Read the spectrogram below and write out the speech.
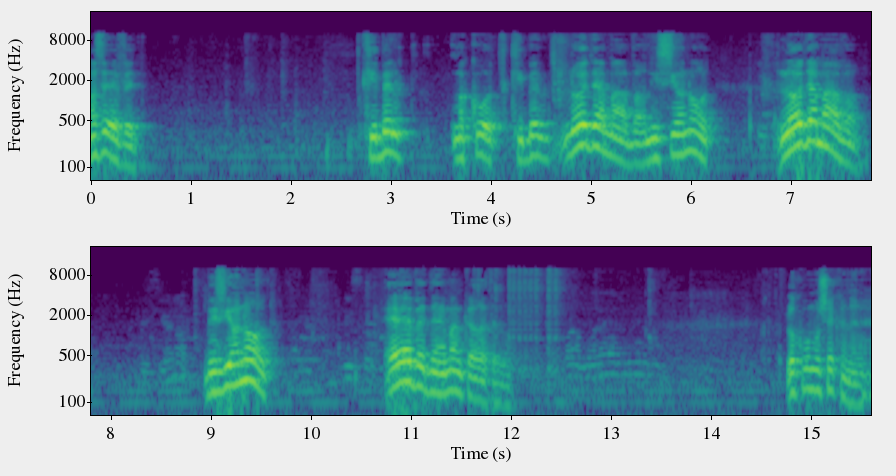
מה זה עבד? קיבל מכות, קיבל, לא יודע מה עבר, ניסיונות, לא יודע מה עבר. ביזיונות. עבד נאמן קראת לו. לא כמו משה כנראה.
